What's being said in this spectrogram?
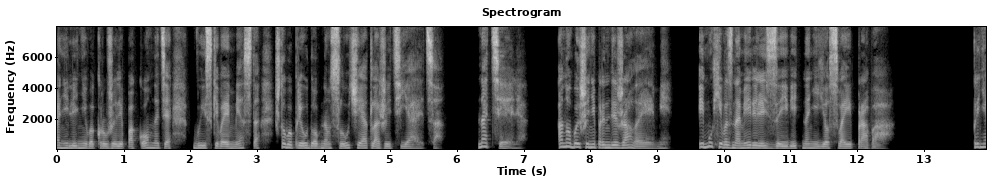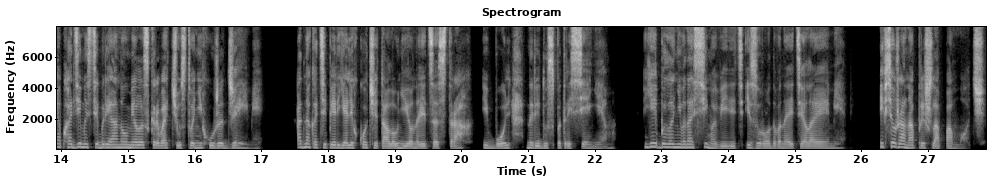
они лениво кружили по комнате, выискивая место, чтобы при удобном случае отложить яйца. На теле. Оно больше не принадлежало Эми, и мухи вознамерились заявить на нее свои права. При необходимости Бриана умела скрывать чувства не хуже Джейми. Однако и боль наряду с потрясением. Ей было невыносимо видеть изуродованное тело Эми. И все же она пришла помочь.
